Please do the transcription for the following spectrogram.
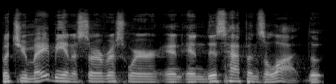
But you may be in a service where, and, and this happens a lot, the,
